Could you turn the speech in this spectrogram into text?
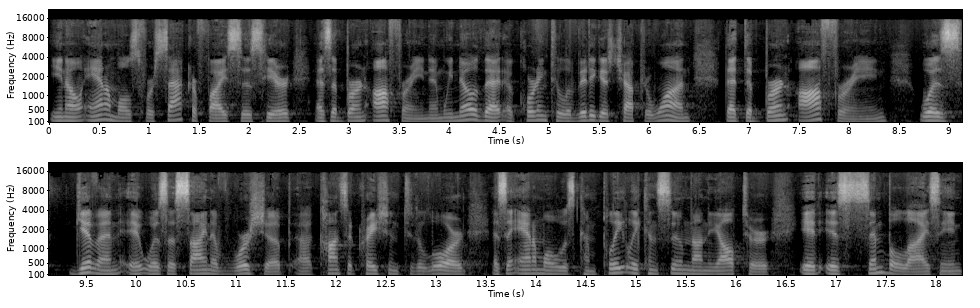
you know, animals for sacrifices here as a burnt offering. And we know that according to Leviticus chapter 1, that the burnt offering was given, it was a sign of worship, uh, consecration to the Lord. As the animal was completely consumed on the altar, it is symbolizing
